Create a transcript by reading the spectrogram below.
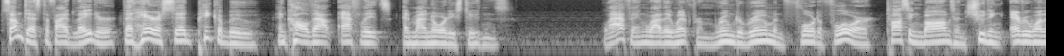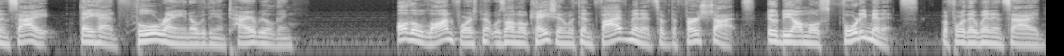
Some testified later that Harris said peekaboo and called out athletes and minority students. Laughing while they went from room to room and floor to floor, tossing bombs and shooting everyone in sight, they had full reign over the entire building. Although law enforcement was on location within five minutes of the first shots, it would be almost 40 minutes before they went inside.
